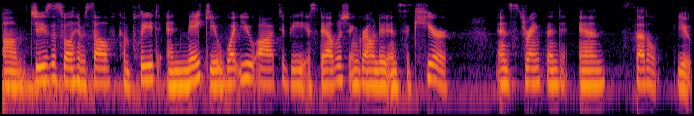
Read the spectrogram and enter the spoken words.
um, Jesus will himself complete and make you what you ought to be, established and grounded and secure and strengthened and settle you.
